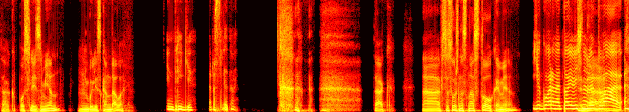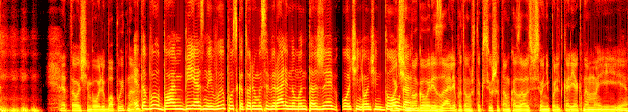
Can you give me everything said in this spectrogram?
Так, после измен были скандалы. Интриги, расследования. Так, все сложно с настолками. Егор Анатольевич номер два. Это очень было любопытно. Это был бомбезный выпуск, который мы собирали на монтаже очень-очень долго. Очень много вырезали, потому что Ксюше там казалось все неполиткорректным и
